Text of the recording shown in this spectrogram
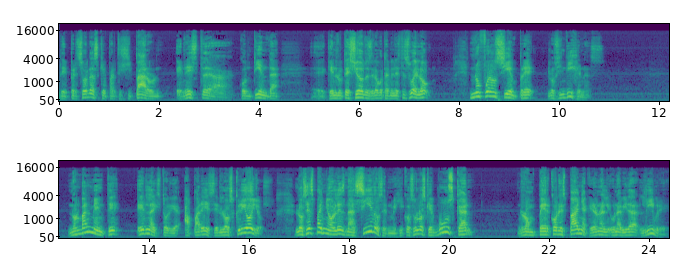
de personas que participaron en esta contienda, eh, que enluteció desde luego también este suelo, no fueron siempre los indígenas. Normalmente en la historia aparecen los criollos. Los españoles nacidos en México son los que buscan romper con España, crear una, una vida libre.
